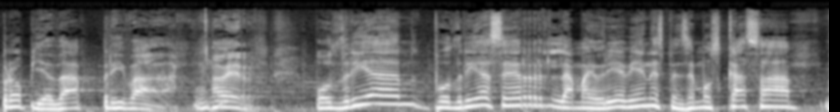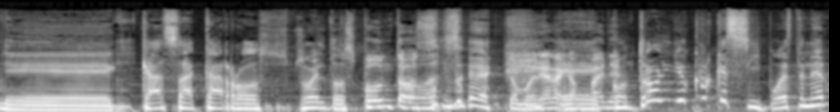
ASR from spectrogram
propiedad privada. A ver, podría, podría ser la mayoría de bienes, pensemos casa, eh, casa, carros, sueldos, puntos. Puntos, como diría la Eh, campaña. Control, yo creo que sí, puedes tener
